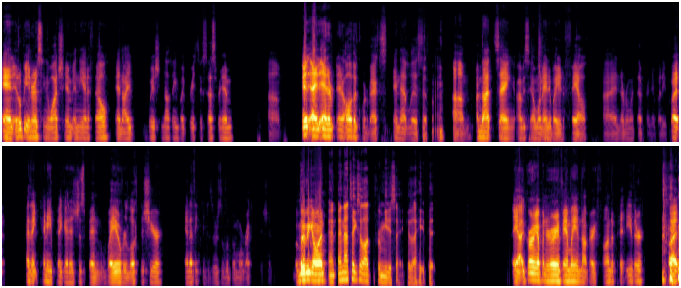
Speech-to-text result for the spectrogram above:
And it'll be interesting to watch him in the NFL. And I wish nothing but great success for him. Um, and, and, and, and all the quarterbacks in that list. definitely. Um, I'm not saying, obviously, I want anybody to fail. I never want that for anybody. But I think Kenny Pickett has just been way overlooked this year. And I think he deserves a little bit more recognition. But moving Definitely. on, And and that takes a lot for me to say because I hate Pitt. yeah, growing up in a Notre Dame family, I'm not very fond of Pitt either. But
